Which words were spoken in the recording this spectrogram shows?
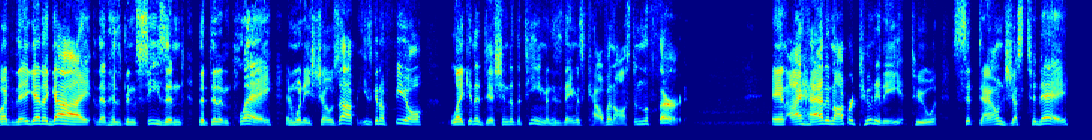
but they get a guy that has been seasoned that didn't play. And when he shows up, he's going to feel like an addition to the team. And his name is Calvin Austin III. And I had an opportunity to sit down just today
